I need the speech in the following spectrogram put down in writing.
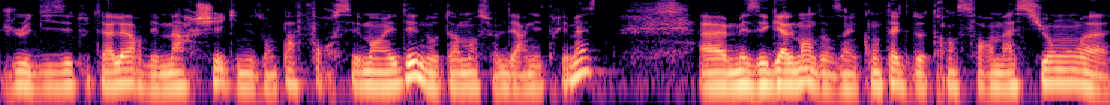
je le disais tout à l'heure, des marchés qui ne nous ont pas forcément aidés, notamment sur le dernier trimestre, euh, mais également dans un contexte de transformation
